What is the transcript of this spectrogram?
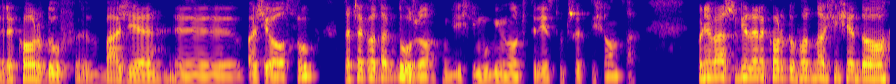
rekordów w bazie, w bazie osób. Dlaczego tak dużo, jeśli mówimy o 43 tysiącach? Ponieważ wiele rekordów odnosi się do,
